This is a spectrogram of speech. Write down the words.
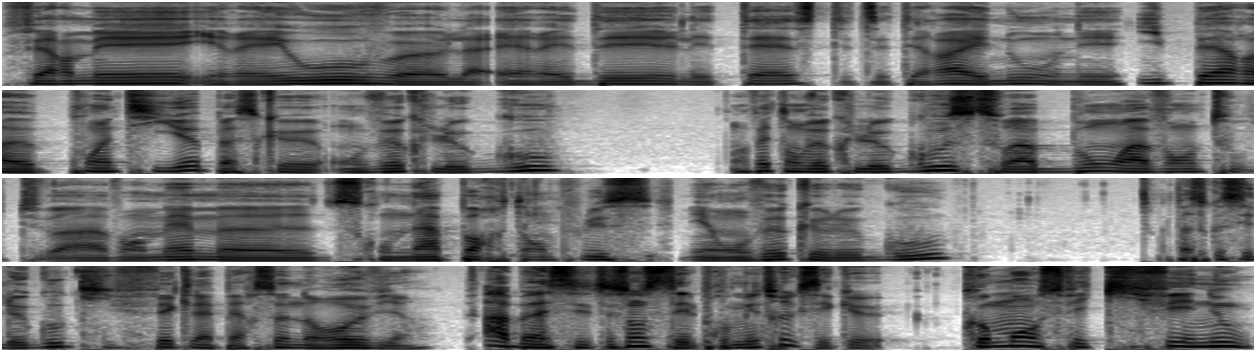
fermée, ils réouvrent, euh, la R&D, les tests, etc. Et nous, on est hyper euh, pointilleux parce qu'on veut que le goût... En fait, on veut que le goût soit bon avant tout, tu vois, avant même euh, ce qu'on apporte en plus. Mais on veut que le goût... Parce que c'est le goût qui fait que la personne revient. Ah bah, de toute façon, c'était le premier truc, c'est que comment on se fait kiffer, nous?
